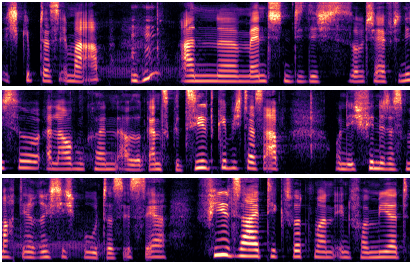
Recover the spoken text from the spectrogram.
Ich gebe das immer ab mhm. an äh, Menschen, die sich solche Hefte nicht so erlauben können. Also ganz gezielt gebe ich das ab. Und ich finde, das macht ihr richtig gut. Das ist sehr vielseitig, wird man informiert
